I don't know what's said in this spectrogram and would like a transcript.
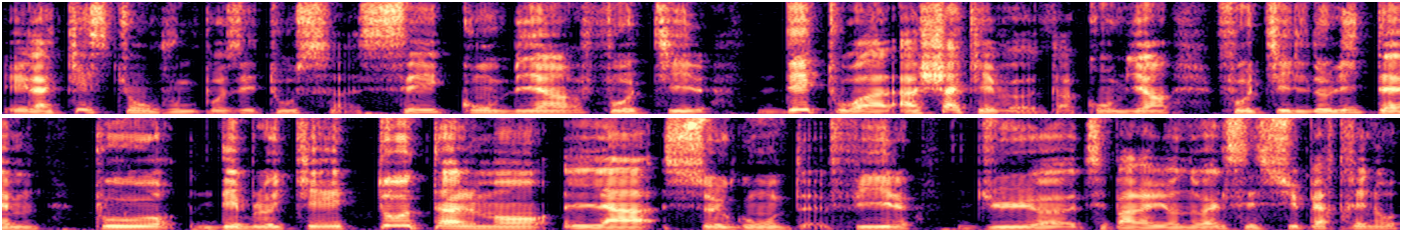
Et la question que vous me posez tous, c'est combien faut-il d'étoiles à chaque event Combien faut-il de l'item pour débloquer totalement la seconde file du euh, c'est pas de Noël, c'est super traîneau,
